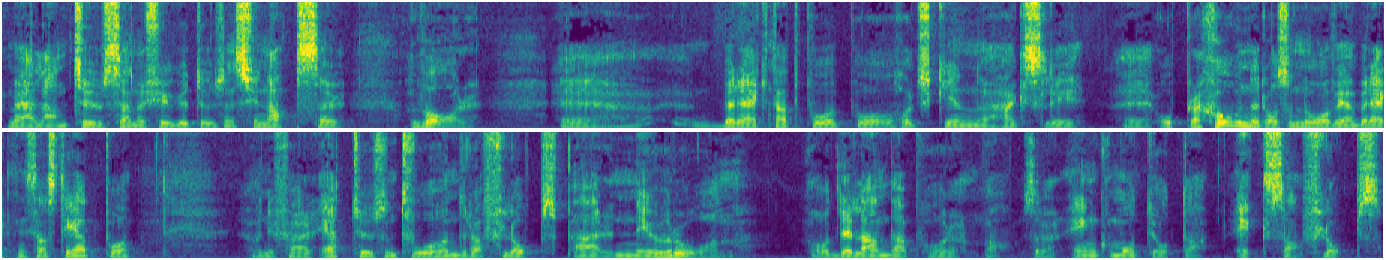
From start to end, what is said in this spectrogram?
mellan 1000 och 20 000 synapser var. Eh, beräknat på, på Hodgkin och Huxley eh, operationer då så når vi en beräkningshastighet på ungefär 1200 flops per neuron. Och det landar på ja, 1,88 exaflops.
